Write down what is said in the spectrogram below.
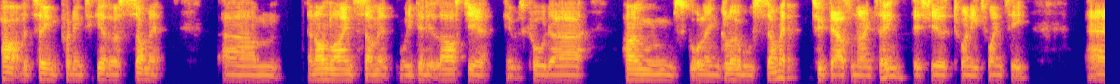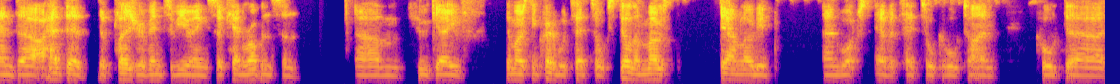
part of a team putting together a summit, um, an online summit. We did it last year. It was called uh, Homeschooling Global Summit 2019. This year's 2020. And uh, I had the, the pleasure of interviewing Sir Ken Robinson, um, who gave the most incredible TED talk, still the most downloaded and watched ever TED talk of all time, called uh,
